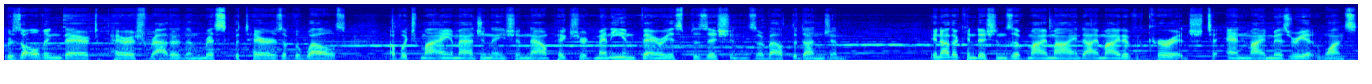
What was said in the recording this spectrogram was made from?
resolving there to perish rather than risk the terrors of the wells, of which my imagination now pictured many and various positions about the dungeon. In other conditions of my mind, I might have courage to end my misery at once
